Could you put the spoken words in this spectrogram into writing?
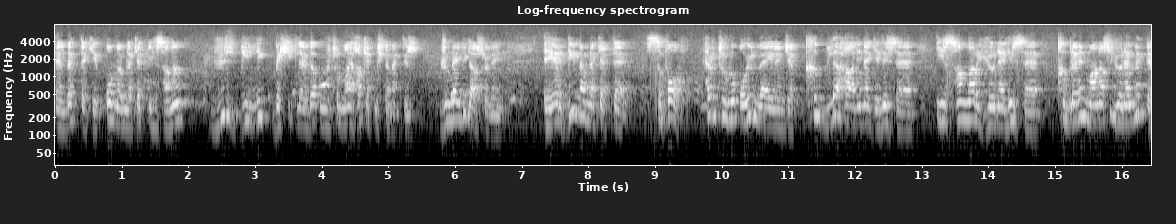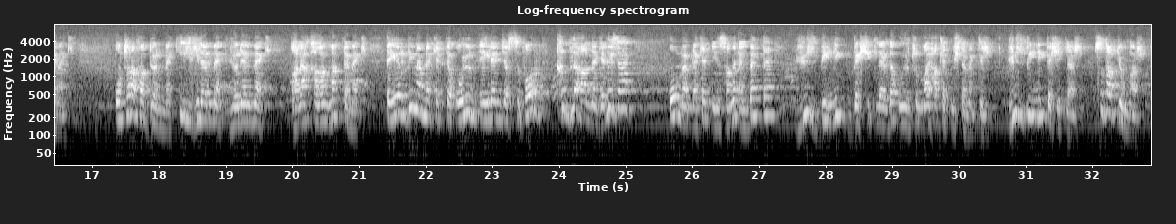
elbette ki o memleket insanı yüz binlik beşiklerde uyutulmayı hak etmiş demektir. Cümleyi bir daha söyleyin. Eğer bir memlekette spor, her türlü oyun ve eğlence kıble haline gelirse, insanlar yönelirse, kıblenin manası yönelmek demek. O tarafa dönmek, ilgilenmek, yönelmek, alakalanmak demek. Eğer bir memlekette oyun, eğlence, spor kıble haline gelirse o memleket insanı elbette yüz binlik beşiklerde uyutulmayı hak etmiş demektir. Yüz binlik beşikler, stadyumlar.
